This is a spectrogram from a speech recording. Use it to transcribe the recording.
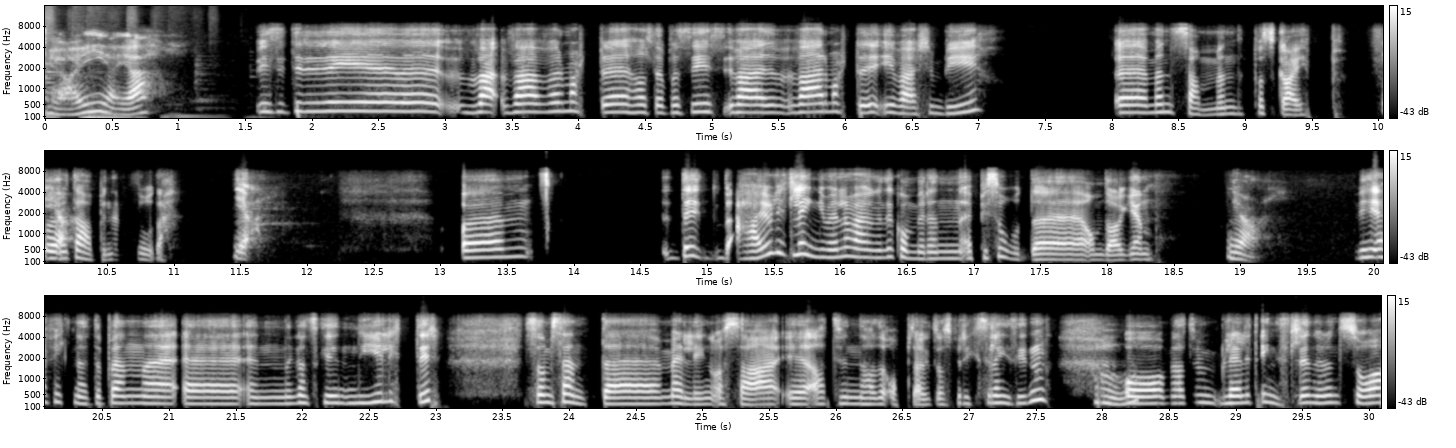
Ja, ja, ja. Vi sitter i eh, hver, hver Marte, holdt jeg på å si, hver, hver Marte i hver sin by, eh, men sammen på Skype for Ja. å ta opp en episode. Ja. Um, det er jo litt lenge mellom hver gang det kommer en episode om dagen. Ja. Vi- Jeg fikk nettopp en, eh, en ganske ny lytter som sendte melding og sa eh, at hun hadde oppdaget oss for ikke så lenge siden. Mm. Og, men at hun ble litt engstelig når hun så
